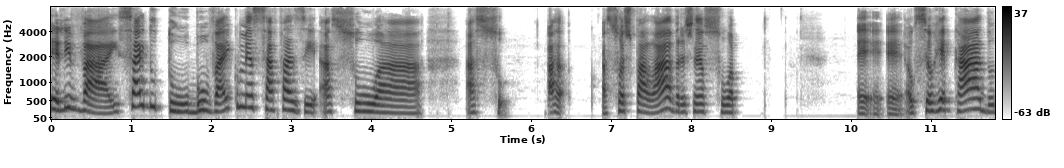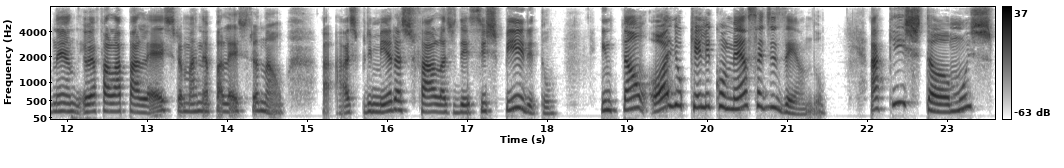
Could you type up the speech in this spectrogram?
ele vai, sai do tubo, vai começar a fazer a sua, a, a, as suas palavras, né? A sua é, é, é, o seu recado, né? Eu ia falar palestra, mas não é palestra, não. As primeiras falas desse espírito. Então, olha o que ele começa dizendo. Aqui estamos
